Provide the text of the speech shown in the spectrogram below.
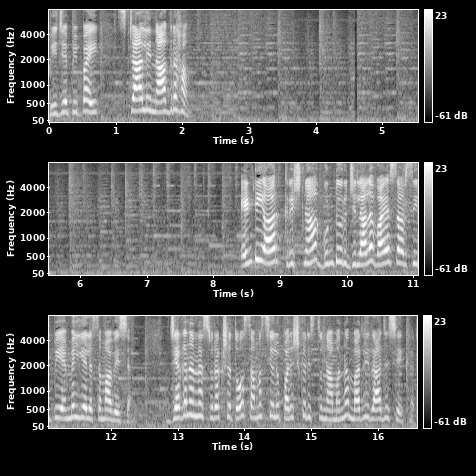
బీజేపీపై స్టాలిన్ ఆగ్రహం. ఎన్టీఆర్ కృష్ణ గుంటూరు జిల్లాల వైఎస్ఆర్సీపీ ఎమ్మెల్యేల సమావేశం. జగనన్న సురక్షతో సమస్యలు పరిష్కరిస్తున్నామన్న మర్రి రాజశేఖర్.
